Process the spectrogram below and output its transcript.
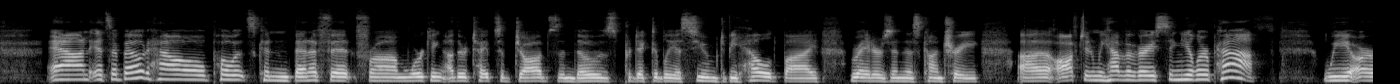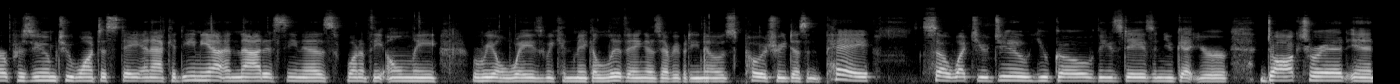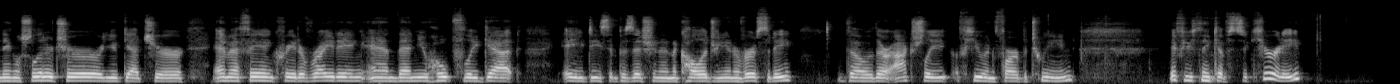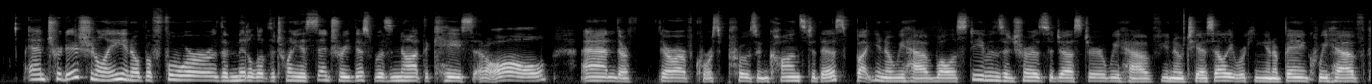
And it's about how poets can benefit from working other types of jobs than those predictably assumed to be held by writers in this country. Uh, often we have a very singular path. We are presumed to want to stay in academia, and that is seen as one of the only real ways we can make a living. As everybody knows, poetry doesn't pay. So what you do, you go these days and you get your doctorate in English literature, or you get your MFA in creative writing, and then you hopefully get a decent position in a college or university, though they're actually few and far between. If you think of security, and traditionally, you know, before the middle of the 20th century, this was not the case at all. And there there are, of course, pros and cons to this, but, you know, we have Wallace Stevens, insurance adjuster. We have, you know, T.S. Eliot working in a bank. We have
